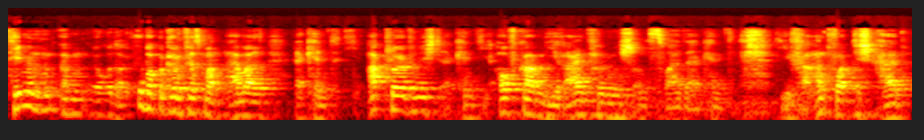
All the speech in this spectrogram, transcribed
Themen ähm, oder Oberbegriff erstmal einmal erkennt die Abläufe nicht, erkennt die Aufgaben, die Reihenfolge nicht und das zweite erkennt die Verantwortlichkeit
